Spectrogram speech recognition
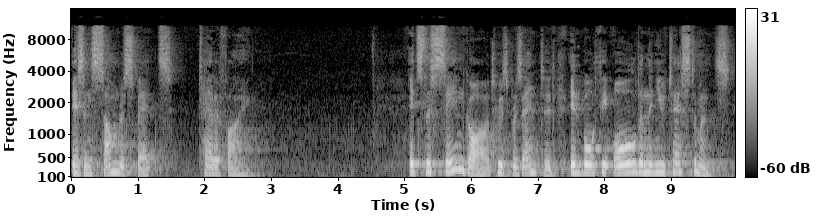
is in some respects terrifying. It's the same God who's presented in both the Old and the New Testaments.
